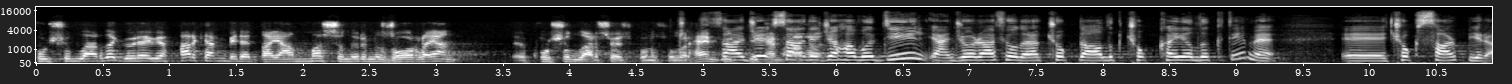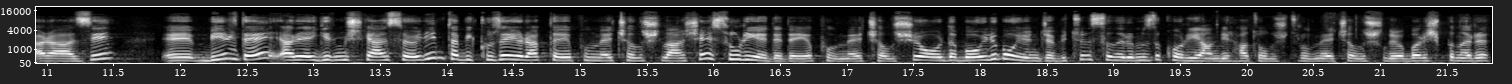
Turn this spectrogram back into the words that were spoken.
koşullarda görev yaparken bile dayanma sınırını zorlayan e, koşullar söz konusu olur. Hem sadece hem sadece arazi. hava değil yani coğrafi olarak çok dağlık, çok kayalık değil mi? Ee, çok sarp bir arazi. Ee, bir de araya girmişken söyleyeyim tabii Kuzey Irak'ta yapılmaya çalışılan şey Suriye'de de yapılmaya çalışıyor. Orada boylu boyunca bütün sınırımızı koruyan bir hat oluşturulmaya çalışılıyor. Barış Pınarı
